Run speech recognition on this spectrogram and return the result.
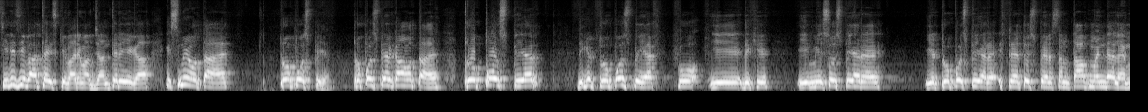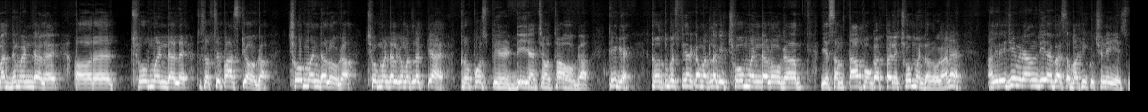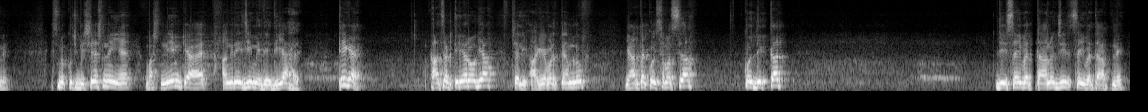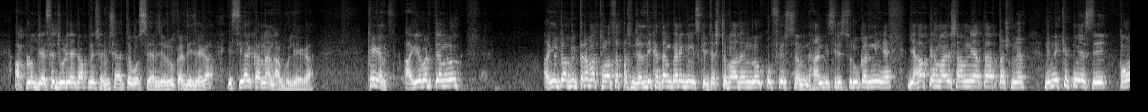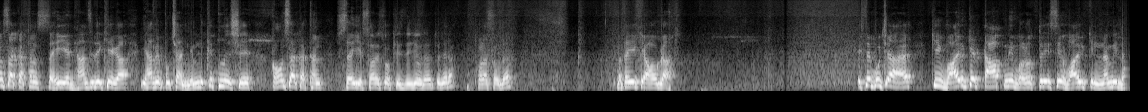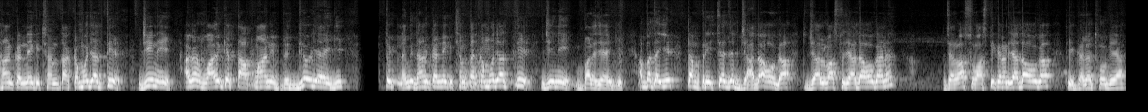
सीधी सी बात है, इसके बारे में आप जानते रहिएगा। इसमें होता है ट्रोपोस्पेयर ट्रोपोस्पेयर कहाँ होता है? ट्रोपोस्पेयर देखिए ट्रोपोस्पेयर को ये, देखिए, ये मेसोस्पेयर है, ये ट्रोपोस्पेयर है स्ट्रेटोस्पेयर समताप मंडल है मध्य मंडल है और क्षोभ मंडल है। तो सबसे पास क्या होगा? क्षोभ मंडल होगा। क्षोभ मंडल का मतलब क्या है? ट्रोपोस्पेयर डी या चौथा होगा। ठीक है? ट्रोपोस्पेयर का मतलब ये क्षोभ मंडल होगा, ये समताप होगा, पहले क्षोभ मंडल होगा ना? अंग्रेज़ी में नाम दिया है, बस, बाकी कुछ नहीं है इसमें। इसमें कुछ विशेष नहीं है, बस नेम क्या है? अंग्रेज़ी में दे दिया है। ठीक है? कॉन्सेप्ट क्लियर हो गया। चलिए, आगे बढ़ते हैं हम लोग। यहाँ तक कोई समस्या? कोई दिक्कत? जी, सही बताया अनुज जी, सही बताया आपने। आप लोग जैसे जुड़िएगा अपने सभी साथियों को शेयर ज़रूर कर दीजिएगा। ये शेयर करना ना भूलिएगा। ठीक है, आगे बढ़ते हम लोग। अगले टॉपिक तरफ़ थोड़ा सा प्रश्न जल्दी खत्म करेंगे इसके जस्ट बाद हम लोग को फिर संविधान की सीरीज़ शुरू करनी है। यहाँ पे हमारे सामने आता है प्रश्न, निम्नलिखित में से कौन सा कथन सही है? ध्यान से देखिएगा। यहाँ पे पूछा, निम्नलिखित में से कौन सा कथन सही है? सॉरी इसको खींच दीजिए उधर तो जरा थोड़ा सा उधर। बताइए क्या होगा? इसने पूछा है कि वायु के ताप में बढ़ोतरी से वायु की नमी धारण करने की क्षमता कम हो जाती है। जी नहीं, अगर वायु के तापमान में वृद्धि हो जाएगी तो नमी धारण करने की क्षमता कम हो जाती है। जी नहीं, बढ़ जाएगी। अब बताइए टेम्परेचर जब ज़्यादा होगा तो जल वाष्प ज़्यादा होगा ना? जल वाष्प वाष्पीकरण ज़्यादा होगा तो गलत हो गया।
